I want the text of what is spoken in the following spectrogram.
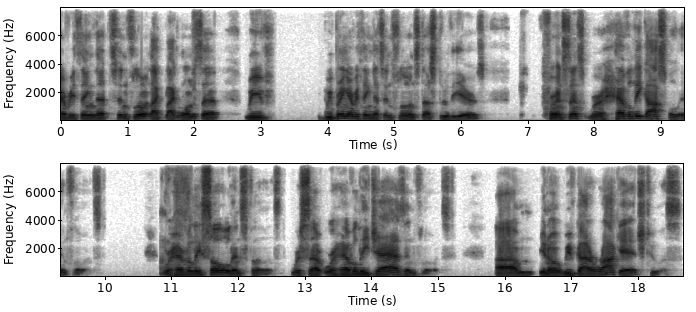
everything that's influenced like like Roame said, we've we bring everything that's influenced us through the years. For instance, we're heavily gospel influenced. We're heavily soul influenced. We're we're heavily jazz influenced. Um, you know, we've got a rock edge to us.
